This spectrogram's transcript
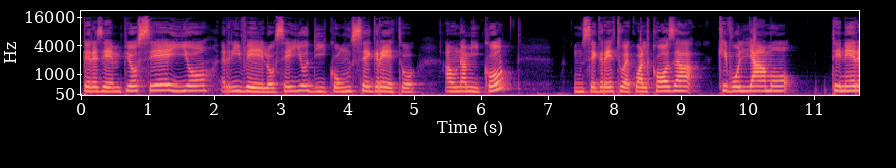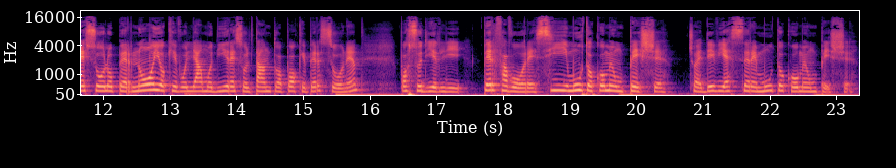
per esempio se io rivelo, se io dico un segreto a un amico, un segreto è qualcosa che vogliamo tenere solo per noi o che vogliamo dire soltanto a poche persone, posso dirgli per favore sii muto come un pesce cioè devi essere muto come un pesce.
